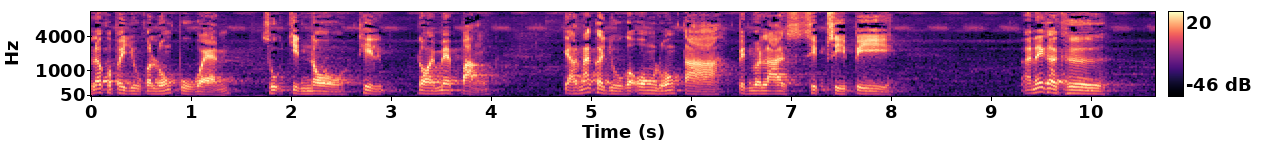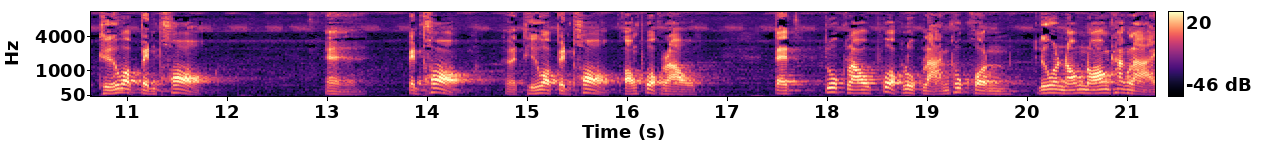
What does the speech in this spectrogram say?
แล้วก็ไปอยู่กับหลวงปู่แหวน สุจินโนที่ดอยแม่ปัง จากนั้นก็อยู่กับองค์หลวงตาเป็นเวลา 14 ปี อันนี้ก็คือถือว่าเป็นพ่อ เออเป็นพ่อถือว่าเป็นพ่อของพวกเรา แต่ลูกเราพวกลูกหลานทุกคน หรือว่าน้องๆทั้งหลาย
